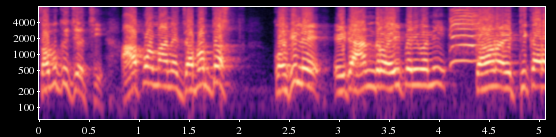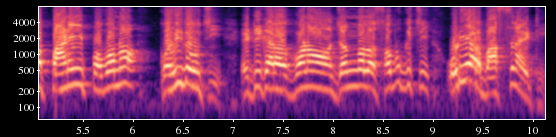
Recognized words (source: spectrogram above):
ସବୁକିଛି ଅଛି। ଆପଣମାନେ ଜବରଦସ୍ତ କହିଲେ ଏଇଟା ଆନ୍ଧ୍ର ହେଇପାରିବନି। କାରଣ ଏଠିକାର ପାଣି ପବନ କହିଦେଉଛି। ଏଠିକାର ବଣ ଜଙ୍ଗଲ ସବୁକିଛି ଓଡ଼ିଆର ବାସ୍ନା ଏଠି।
